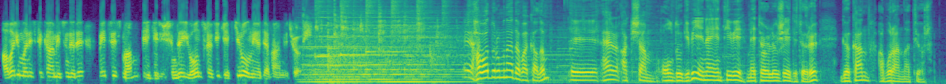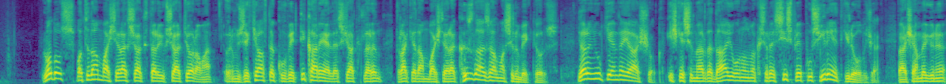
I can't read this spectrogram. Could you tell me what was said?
havalimanı istikametinde de Metris Mahmut Bey girişinde yoğun trafik etkili olmaya devam ediyor. E, hava durumuna da bakalım. E, her akşam olduğu gibi yine NTV Meteoroloji Editörü Gökhan Abur anlatıyor. Lodos batıdan başlayarak sıcaklıkları yükseltiyor ama önümüzdeki hafta kuvvetli karayerle sıcaklıkların Trakya'dan başlayarak hızla azalmasını bekliyoruz. Yarın yurt genelinde yağış yok. İç kesimlerde daha yoğun olmak üzere sis ve pus yine etkili olacak. Perşembe günü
